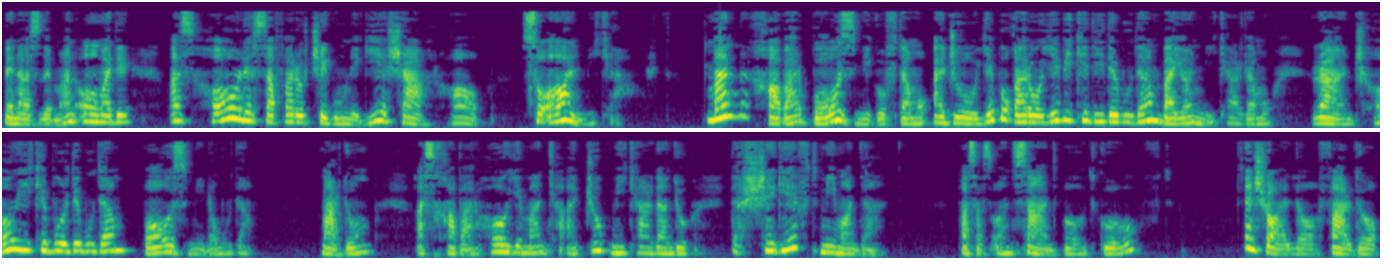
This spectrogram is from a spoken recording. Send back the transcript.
به نزد من آمده از حال سفر و چگونگی شهرها سوال می کرد. من خبر باز می گفتم و عجایب و غرایبی که دیده بودم بیان می کردم و رنج هایی که برده بودم باز می نمودم. مردم از خبرهای من تعجب می کردند و در شگفت می ماندند. پس از آن سندباد گفت انشاءالله فردا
